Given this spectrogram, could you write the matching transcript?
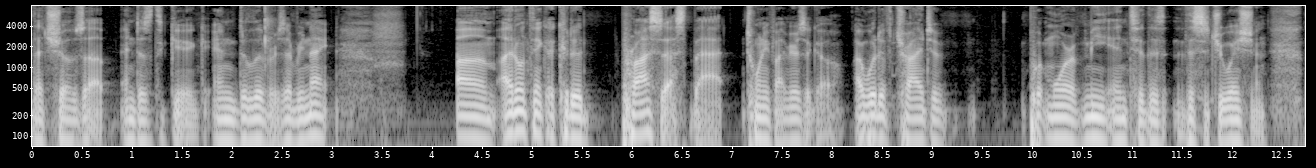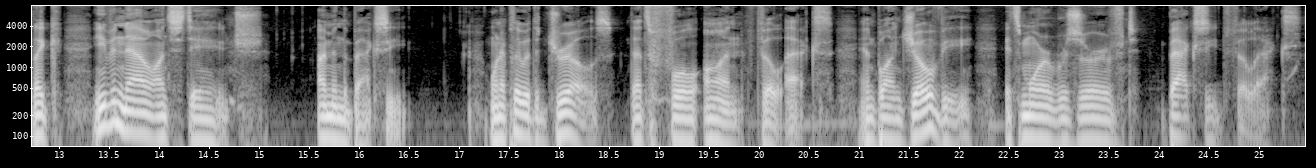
that shows up and does the gig and delivers every night. Um, I don't think I could have processed that 25 years ago. I would have tried to put more of me into this the situation. Like even now on stage, I'm in the back seat. When I play with the drills, that's full on Phil X. And Bon Jovi, it's more reserved backseat Phil X.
